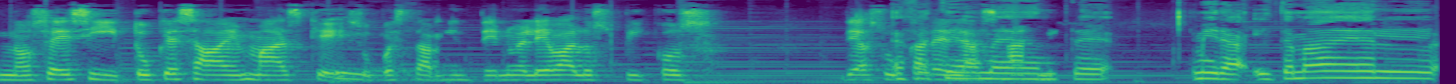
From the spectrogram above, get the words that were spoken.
no sé si tú que sabes más que supuestamente no eleva los picos de azúcar en la sangre. Mira, el tema del...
